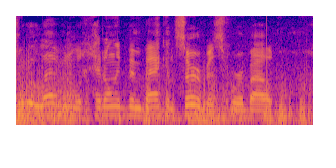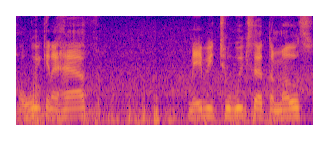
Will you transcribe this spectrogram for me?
211 had only been back in service for about a week and a half, maybe two weeks at the most.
